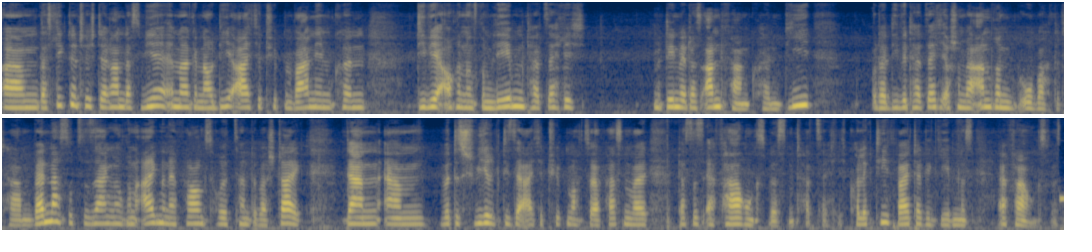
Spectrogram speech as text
Ähm, das liegt natürlich daran, dass wir immer genau die Archetypen wahrnehmen können, die wir auch in unserem Leben tatsächlich, mit denen wir etwas anfangen können. Die oder die wir tatsächlich auch schon bei anderen beobachtet haben. Wenn das sozusagen unseren eigenen Erfahrungshorizont übersteigt, dann ähm, wird es schwierig, diese Archetypen auch zu erfassen, weil das ist Erfahrungswissen tatsächlich, kollektiv weitergegebenes Erfahrungswissen.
